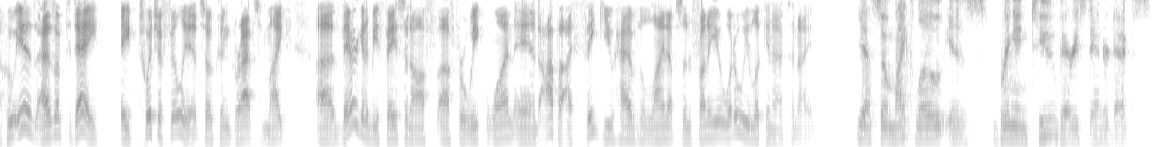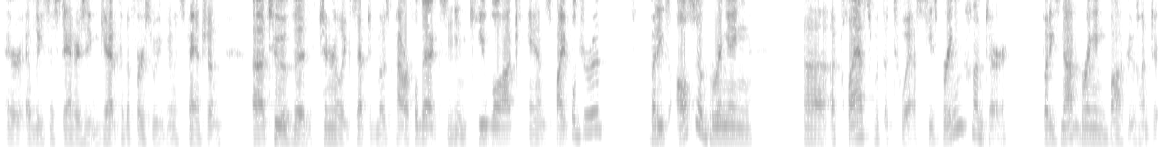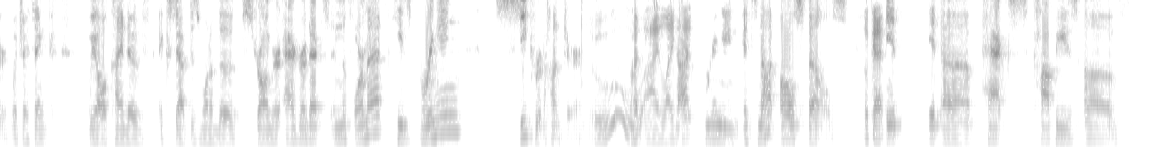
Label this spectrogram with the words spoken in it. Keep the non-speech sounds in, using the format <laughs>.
who is, as of today, a Twitch affiliate. So congrats, Mike. Uh, they're going to be facing off uh, for week one. And Appa, I think you have the lineups in front of you. What are we looking at tonight? Yeah, so Mike Lowe is bringing two very standard decks, or at least as standard as you can get for the first week of an expansion. Uh, two of the generally accepted most powerful decks mm-hmm. in Cubelock and Spiteful Druid. But he's also bringing uh, a class with a twist. He's bringing Hunter, but he's not bringing Baku Hunter, which I think we all kind of accept as one of the stronger aggro decks in the format. He's bringing Secret Hunter. Ooh, I like not it. Bringing it's not all spells. Okay. It it uh packs copies of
